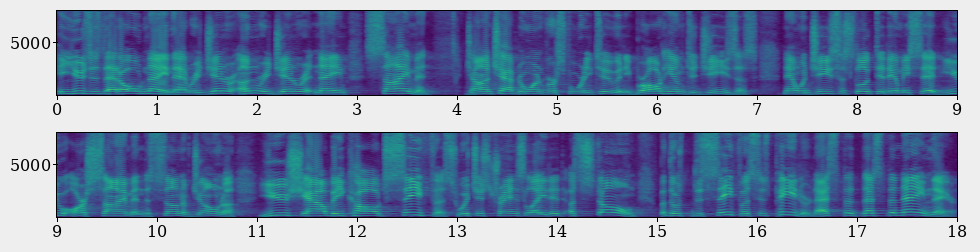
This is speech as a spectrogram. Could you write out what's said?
he uses that old name, that regenerate, unregenerate name, Simon. John chapter 1, verse 42, and he brought him to Jesus. Now, when Jesus looked at him, he said, You are Simon, the son of Jonah. You shall be called Cephas, which is translated a stone. But the, the Cephas is Peter. That's the, that's the name there.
